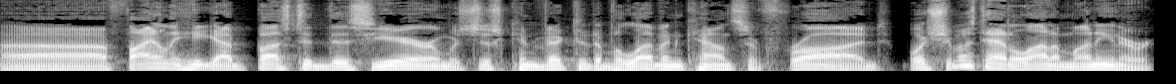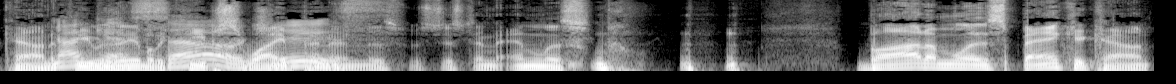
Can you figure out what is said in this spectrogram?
Uh, finally, he got busted this year and was just convicted of 11 counts of fraud. Well, she must have had a lot of money in her account if I he was able to keep swiping, geez. and this was just an endless, bottomless bank account.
